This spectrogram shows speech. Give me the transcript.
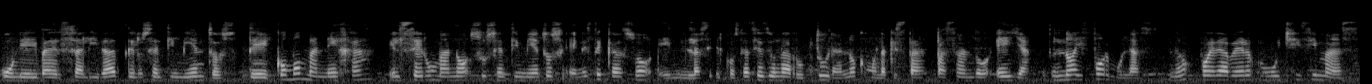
universalidad de los sentimientos, de cómo maneja el ser humano sus sentimientos, en este caso en las circunstancias de una ruptura, ¿no? Como la que está pasando ella. No hay fórmulas, ¿no? Puede haber muchísimas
